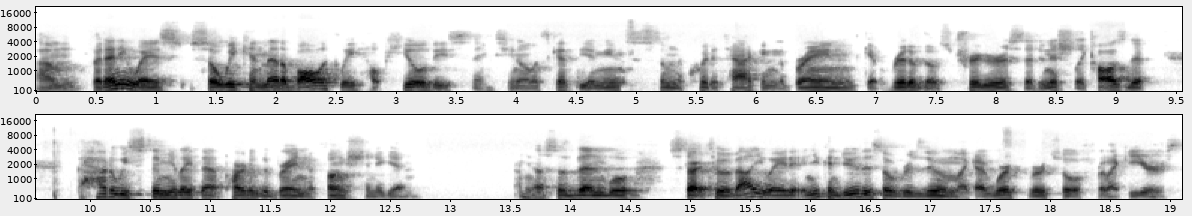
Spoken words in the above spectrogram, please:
Um, but anyways, so we can metabolically help heal these things. You know, let's get the immune system to quit attacking the brain, get rid of those triggers that initially caused it. But how do we stimulate that part of the brain to function again? You know, so then we'll start to evaluate it, and you can do this over Zoom. Like I've worked virtual for like years,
